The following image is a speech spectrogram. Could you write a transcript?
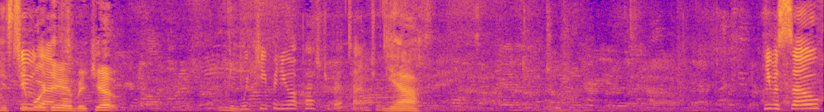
He's two more left. damage. Yep. We keeping you up past your bedtime, Jason. Yeah. He was so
